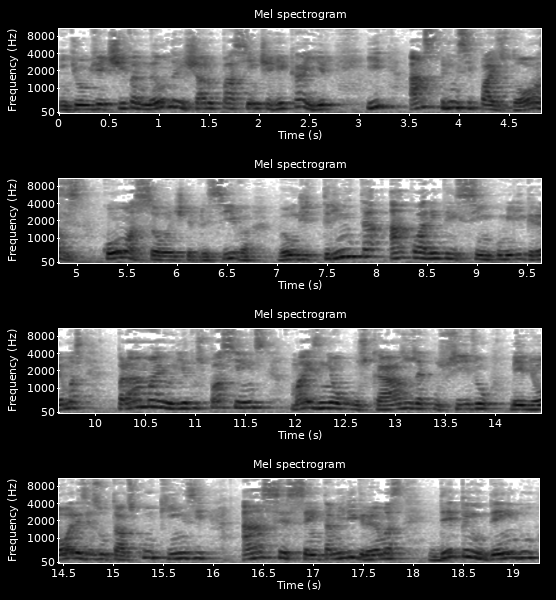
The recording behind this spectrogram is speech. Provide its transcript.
em que o objetivo é não deixar o paciente recair. E as principais doses com ação antidepressiva vão de 30 a 45 miligramas para a maioria dos pacientes, mas em alguns casos é possível melhores resultados com 15 a 60 miligramas, dependendo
